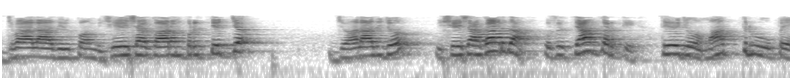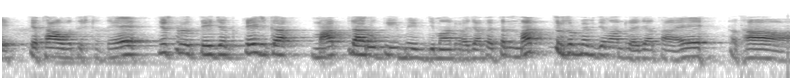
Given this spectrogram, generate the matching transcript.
ज्वालादि रूपम विशेषाकार परित्यज्य। ज्वालादि जो विशेषाकार था उसे त्याग करके तेजो मात्र रूपे है जिस पर तेज तेज का मात्रा रूपी में विद्यमान रह जाता है तन मात्र स्वरूप में विद्यमान रह जाता है, तथा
